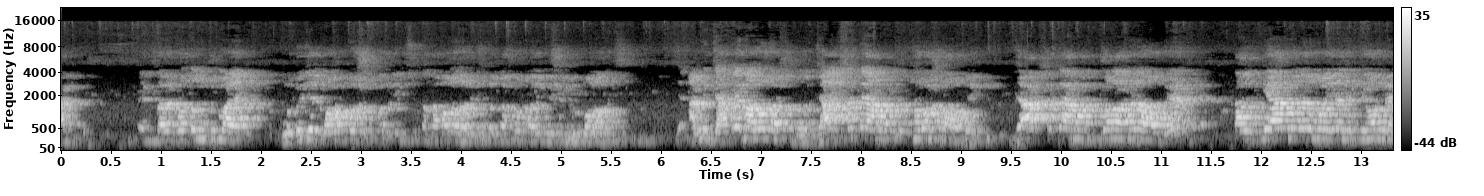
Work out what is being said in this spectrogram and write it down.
থাকবে। একবার প্রথম জুমায় নবীদের মহাব্বত সম্পর্কে কিছু কথা বলা হয়েছিল তখন ওই বিষয়গুলো বলা হয়েছে। যে আমি যাকে ভালোবাসবো, যার সাথে আমার উঠা হবে, যার সাথে আমার চলাফেরা হবে কাল কেয়ামতের ময়দানে কি হবে?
